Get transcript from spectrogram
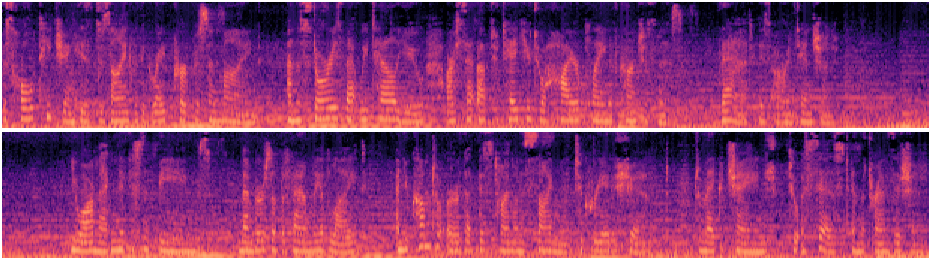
This whole teaching is designed with a great purpose in mind, and the stories that we tell you are set up to take you to a higher plane of consciousness. That is our intention. You are magnificent beings, members of the family of light, and you come to Earth at this time on assignment to create a shift, to make a change, to assist in the transition.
